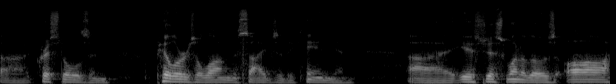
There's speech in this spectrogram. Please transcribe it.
uh, crystals and pillars along the sides of the canyon. Uh, it's just one of those awe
